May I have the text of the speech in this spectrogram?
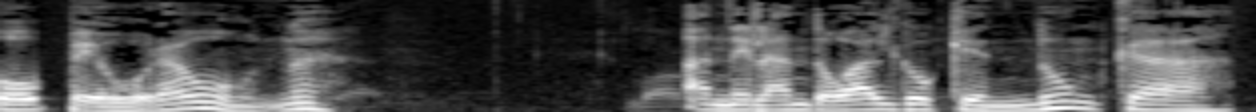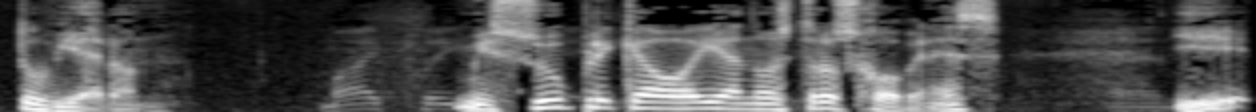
o peor aún, anhelando algo que nunca tuvieron. Mi súplica hoy a nuestros jóvenes y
